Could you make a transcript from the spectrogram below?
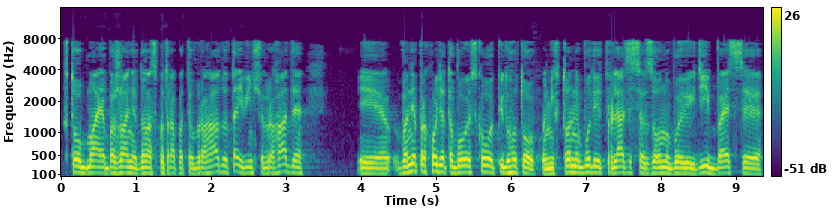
хто має бажання до нас потрапити в бригаду, та й в інші бригади. І вони проходять обов'язкову підготовку. Ніхто не буде відправлятися в зону бойових дій без е,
